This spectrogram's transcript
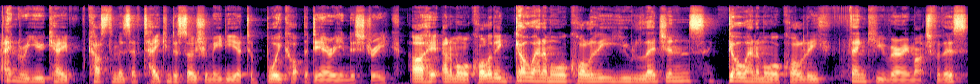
Angry UK customers have taken to social media to boycott the dairy industry. I hate animal equality. Go animal equality, you legends. Go animal equality. Thank you very much for this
